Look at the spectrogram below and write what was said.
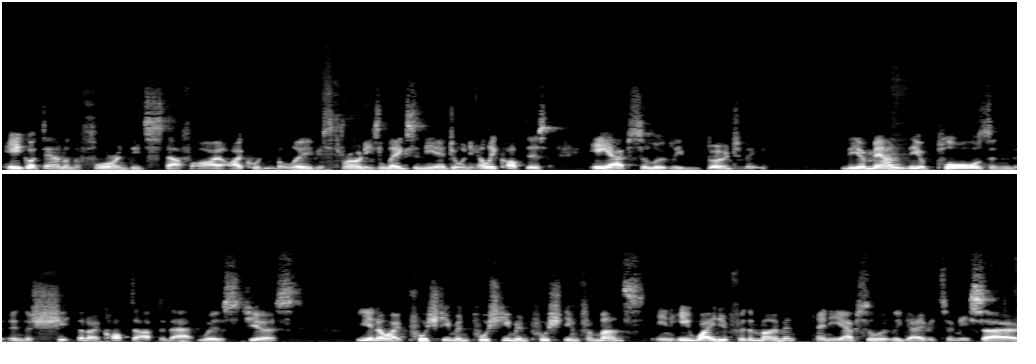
he got down on the floor and did stuff I, I couldn't believe. He's throwing his legs in the air, doing helicopters. He absolutely burnt me. The amount of the applause and, and the shit that I copped after that was just, you know, I pushed him and pushed him and pushed him for months, and he waited for the moment, and he absolutely gave it to me. So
